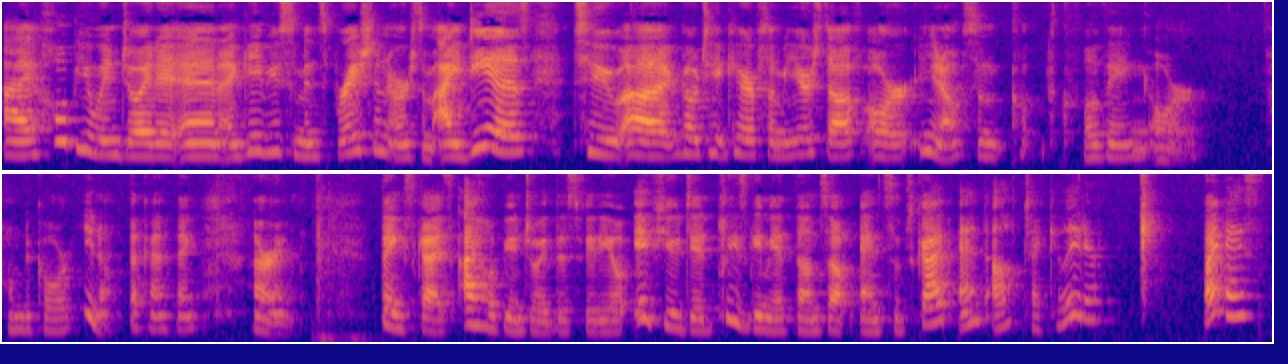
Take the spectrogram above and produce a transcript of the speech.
I hope you enjoyed it and I gave you some inspiration or some ideas to uh, go take care of some of your stuff or, you know, some clothing or home decor, you know, that kind of thing. All right. Thanks, guys. I hope you enjoyed this video. If you did, please give me a thumbs up and subscribe, and I'll check you later. Bye, guys.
